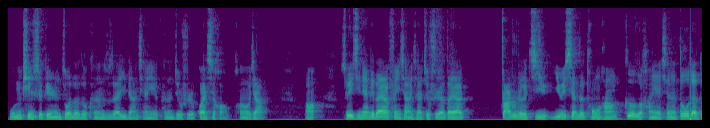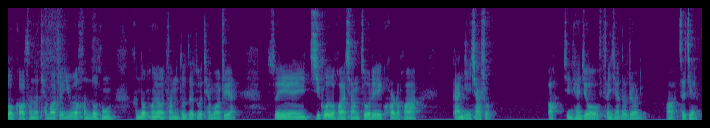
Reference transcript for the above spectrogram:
我们平时给人做的都可能都在一两千，也可能就是关系好朋友家啊。所以今天给大家分享一下，就是要大家抓住这个机遇，因为现在同行各个行业现在都在做高三的填报志愿，因为很多同很多朋友他们都在做填报志愿。所以机构的话，想做这一块的话，赶紧下手，啊，今天就分享到这里，啊，再见。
